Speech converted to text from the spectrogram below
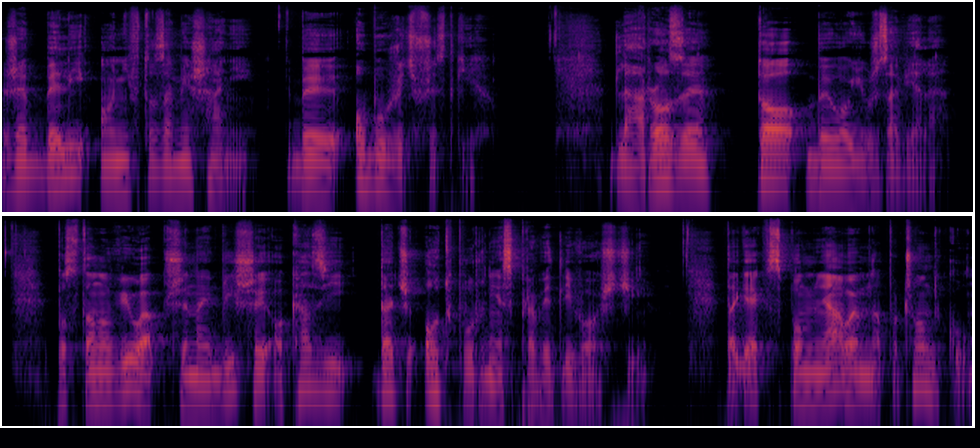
że byli oni w to zamieszani, by oburzyć wszystkich. Dla Rozy to było już za wiele. Postanowiła przy najbliższej okazji dać odpór niesprawiedliwości. Tak jak wspomniałem na początku,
